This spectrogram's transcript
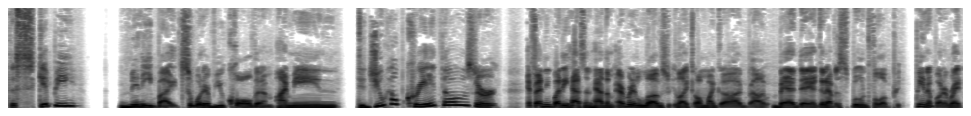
The Skippy mini bites, whatever you call them. I mean, did you help create those or if anybody hasn't had them everybody loves like oh my god uh, bad day i'm gonna have a spoonful of pe- peanut butter right?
